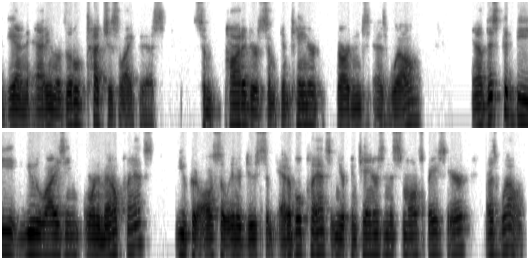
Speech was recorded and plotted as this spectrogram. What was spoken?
again, adding those little touches like this, some potted or some container gardens as well. Now, this could be utilizing ornamental plants. You could also introduce some edible plants in your containers in the small space here as well.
